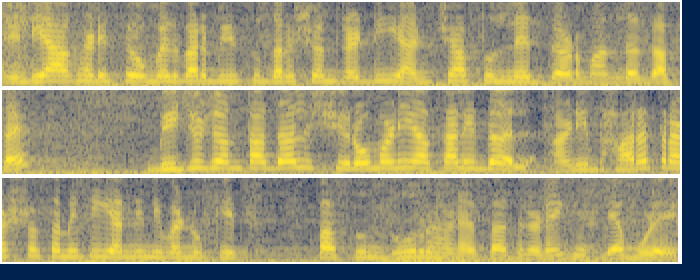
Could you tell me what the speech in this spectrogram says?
इंडिया आघाडीचे उमेदवार बी सुदर्शन रेड्डी यांच्या तुलनेत जड मानलं जात आहे. बिजू जनता दल शिरोमणी अकाली दल आणि भारत राष्ट्र समिती यांनी निवडणुकीपासून दूर राहण्याचा निर्णय घेतल्यामुळे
